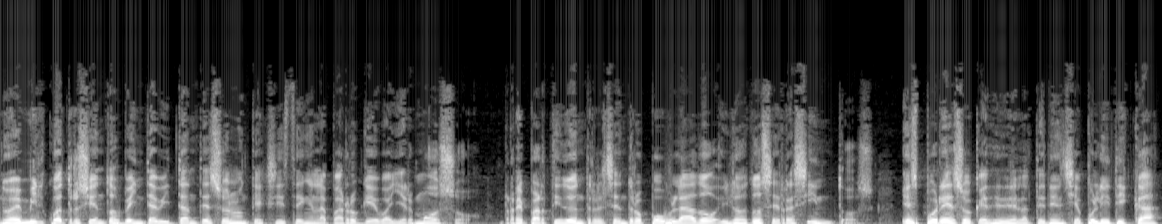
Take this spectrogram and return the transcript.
9.420 habitantes son los que existen en la parroquia de Vallehermoso, repartido entre el centro poblado y los 12 recintos. Es por eso que desde la tenencia política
